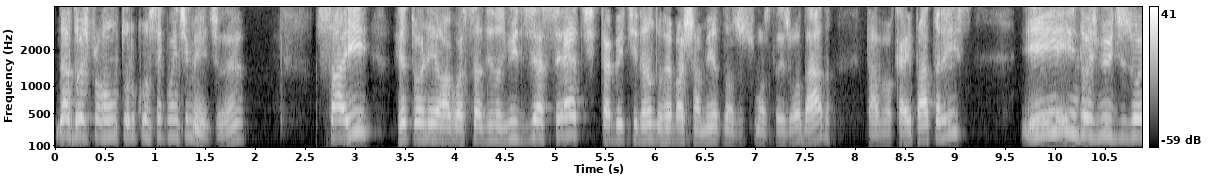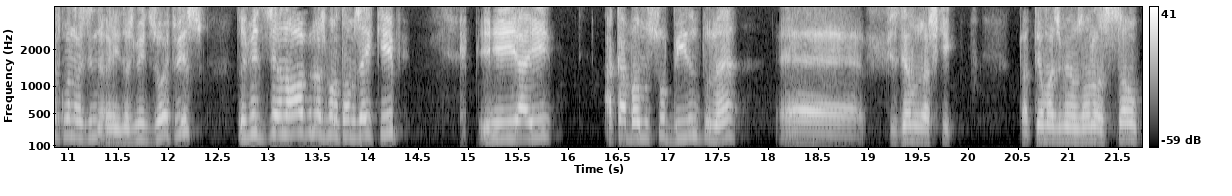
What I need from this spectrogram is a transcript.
da 2 para 1, tudo consequentemente. Né? Saí, retornei ao Água Santa em 2017, acabei tirando o rebaixamento nas últimas três rodadas, estava cair para três. E em 2018, quando nós, em 2018 isso, 2019 nós montamos a equipe e aí acabamos subindo, né? É, fizemos, acho que, para ter mais ou menos uma noção,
